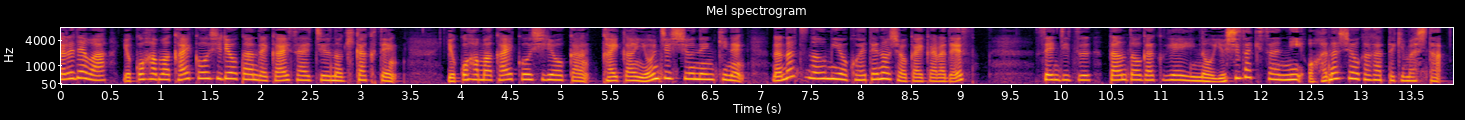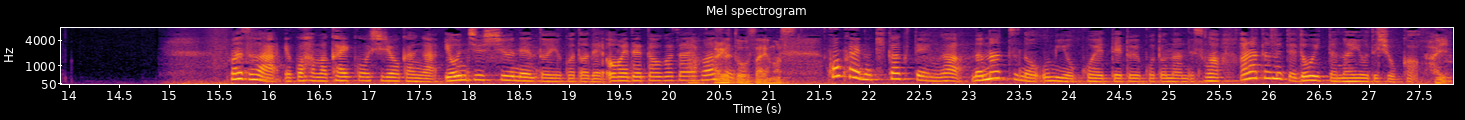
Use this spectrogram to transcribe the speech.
それでは、横浜開港資料館で開催中の企画展、横浜開港資料館開館40周年記念7つの海を越えての紹介からです。先日、担当学芸員の吉崎さんにお話を伺ってきました。まずは横浜開港資料館が40周年ということでおめでとうございます。ありがとうございます。今回の企画展が7つの海を越えてということなんですが、改めてどういった内容でしょうか？はい。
